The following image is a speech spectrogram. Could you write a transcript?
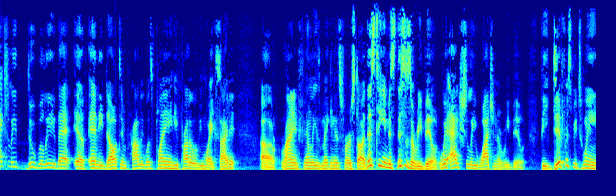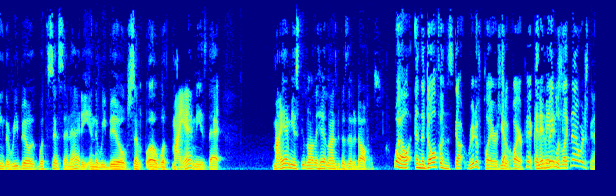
actually do believe that if Andy Dalton probably was playing, he probably would be more excited. Uh, Ryan Finley is making his first start. This team is this is a rebuild. We're actually watching a rebuild. The difference between the rebuild with Cincinnati and the rebuild uh, with Miami is that Miami is stealing all the headlines because they're the Dolphins. Well, and the Dolphins got rid of players Yeah. to acquire picks, And and, the Bengals it- like, no, we're just gonna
